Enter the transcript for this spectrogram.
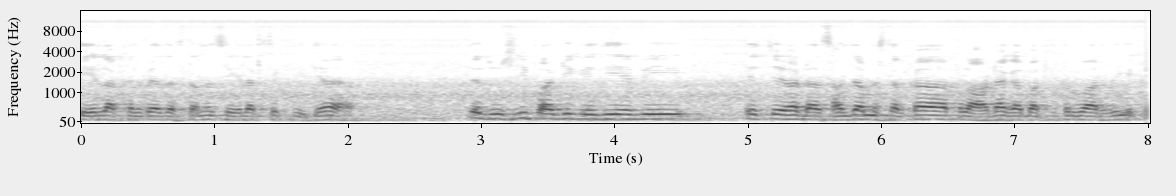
6 ਲੱਖ ਰੁਪਏ ਦੱਸਦਾ ਮੈਂ 6 ਲੱਖ 'ਚ ਖਰੀਦਿਆ ਹੋਇਆ। ਤੇ ਦੂਸਰੀ ਪਾਰਟੀ ਕਹਿੰਦੀ ਹੈ ਵੀ ਇਹ 'ਚ ਸਾਡਾ ਸਾਂਝਾ ਮਸਤਰਕਾ ਪਲਾਟ ਹੈਗਾ, ਬਾਕੀ ਪਰਿਵਾਰ ਵੀ ਇੱਕ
